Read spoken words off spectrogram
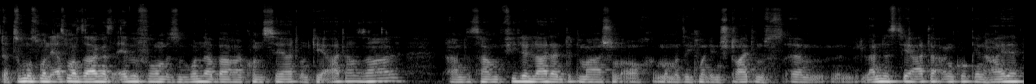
dazu muss man erstmal sagen, das Elbeforum ist ein wunderbarer Konzert- und Theatersaal. Ähm, das haben viele leider in Dithmarschen auch, wenn man sich mal den Streit ums ähm, Landestheater anguckt in Heide,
